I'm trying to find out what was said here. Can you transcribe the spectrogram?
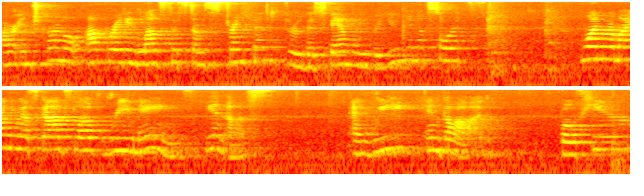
Our internal operating love system strengthened through this family reunion of sorts. One reminding us God's love remains in us, and we in God, both here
